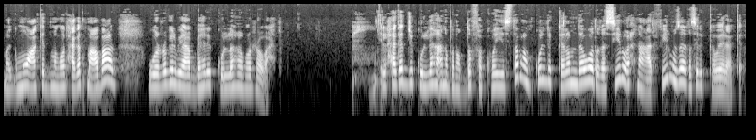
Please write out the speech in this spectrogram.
مجموعة كده مجموعة حاجات مع بعض والراجل بيعبيها لك كلها مرة واحدة. الحاجات دي كلها أنا بنضفها كويس. طبعا كل الكلام دوت غسيل وإحنا عارفين وزي غسيل الكوارع كده.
